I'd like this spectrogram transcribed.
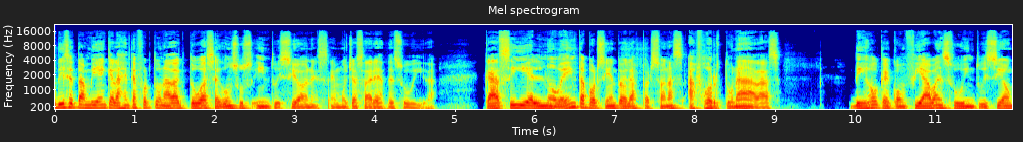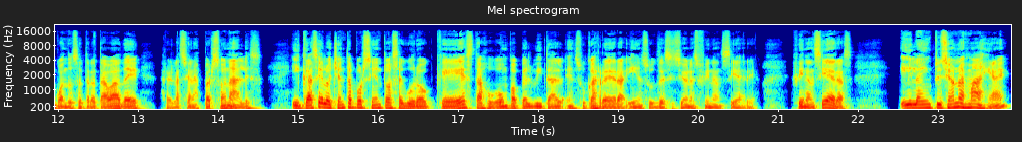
dice también que la gente afortunada actúa según sus intuiciones en muchas áreas de su vida. Casi el 90% de las personas afortunadas dijo que confiaba en su intuición cuando se trataba de relaciones personales y casi el 80% aseguró que ésta jugó un papel vital en su carrera y en sus decisiones financieras. Y la intuición no es magia, ¿eh?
